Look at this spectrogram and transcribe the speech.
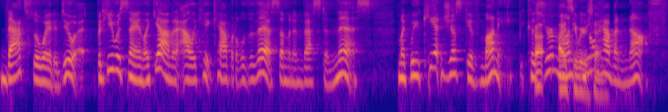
That's the way to do it. But he was saying, like, yeah, I'm going to allocate capital to this. I'm going to invest in this. I'm like, well, you can't just give money because uh, your money, you don't saying. have enough,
